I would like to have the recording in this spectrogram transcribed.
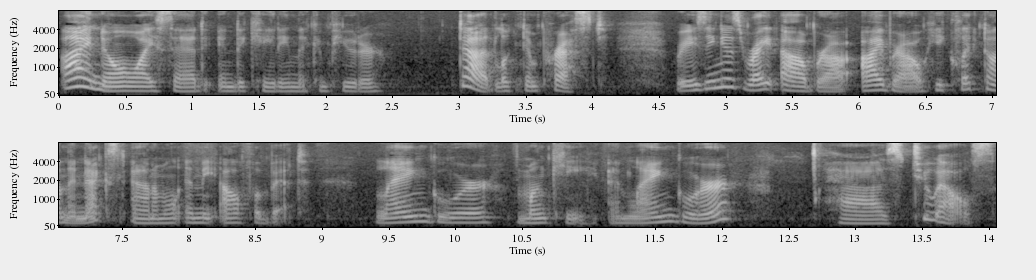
I know, I said, indicating the computer. Dad looked impressed. Raising his right eyebrow, eyebrow, he clicked on the next animal in the alphabet, langur monkey. And langur has two L's.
